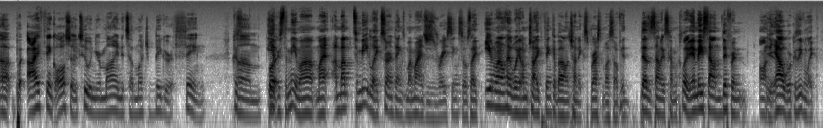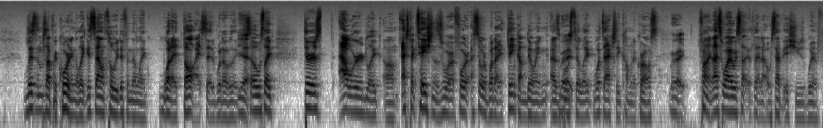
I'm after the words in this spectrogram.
uh, but I think also too in your mind it's a much bigger thing. Cause, Um, yeah, but 'cause to me, my, my, my, to me, like certain things, my mind's just racing. So it's like even when I don't have what I'm trying to think about and trying to express myself, it doesn't sound like it's coming clear. It may sound different on the Yeah. hour because even like listening to myself recording, like it sounds totally different than like what I thought I said. What I was like, Yeah. so it's like there's outward like um, expectations for, for sort of what I think I'm doing as opposed Right. to like what's actually coming across. right. Fine. That's why I always that I always have issues with.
